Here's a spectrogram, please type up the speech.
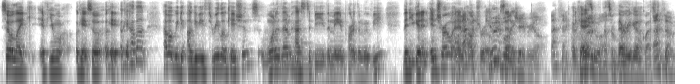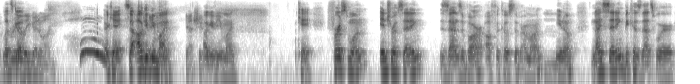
So like, if you want, okay, so okay, okay, how about how about we? Get, I'll give you three locations. One of them has to be the main part of the movie. Then you get an intro oh, and oh, an that's outro. a good one. Gabriel. That's a Okay. good one. That's a There we really go. good question. That's a Let's go. good one. Okay, so I'll give Okay, you mine. Yeah, shoot. I'll give you mine. Okay, first one, intro setting, Zanzibar off the coast of Oman. Mm. You know, nice setting because that's where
